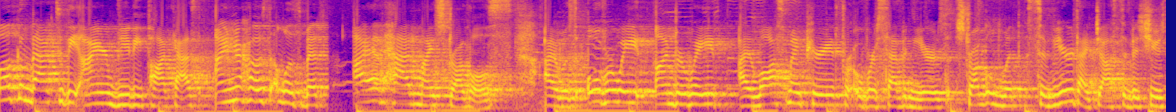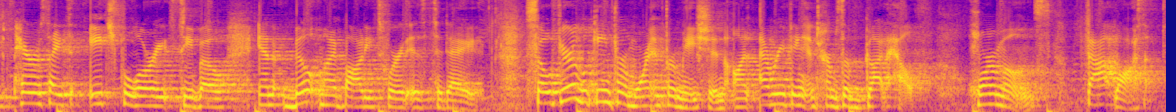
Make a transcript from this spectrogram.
Welcome back to the Iron Beauty Podcast. I'm your host, Elizabeth. I have had my struggles. I was overweight, underweight. I lost my period for over seven years, struggled with severe digestive issues, parasites, H. pylori, SIBO, and built my body to where it is today. So if you're looking for more information on everything in terms of gut health, hormones, fat loss,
